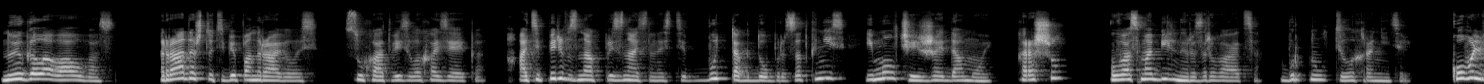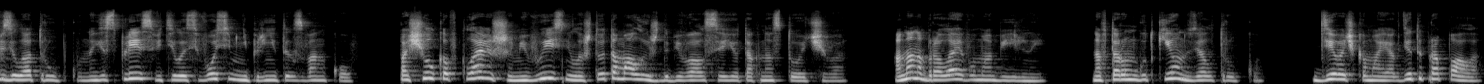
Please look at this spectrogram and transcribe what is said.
«Ну и голова у вас. Рада, что тебе понравилось», – сухо ответила хозяйка. «А теперь в знак признательности будь так добр, заткнись и молча езжай домой. Хорошо?» «У вас мобильный разрывается», – буркнул телохранитель. Коваль взяла трубку. На дисплее светилось восемь непринятых звонков. Пощелкав клавишами, выяснила, что это малыш добивался ее так настойчиво. Она набрала его мобильный. На втором гудке он взял трубку. «Девочка моя, где ты пропала?»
